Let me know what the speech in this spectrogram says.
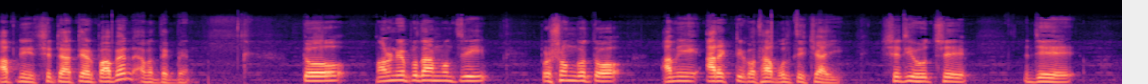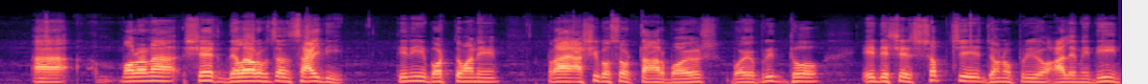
আপনি সেটা টের পাবেন এবং দেখবেন। তো মাননীয় প্রধানমন্ত্রী, প্রসঙ্গত আমি আরেকটি কথা বলতে চাই। সেটি হচ্ছে যে মৌলানা শেখ দেলার হোসেন সাইদি তিনি বর্তমানে প্রায় আশি বছর তার বয়স, বয়োবৃদ্ধ, এই দেশের সবচেয়ে জনপ্রিয় আলেমে দিন।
